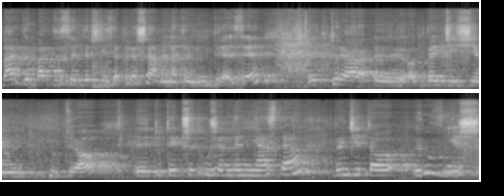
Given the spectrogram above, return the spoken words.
bardzo, bardzo serdecznie zapraszamy na tę imprezę, y, która y, odbędzie się jutro tutaj przed Urzędem Miasta. Będzie to również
